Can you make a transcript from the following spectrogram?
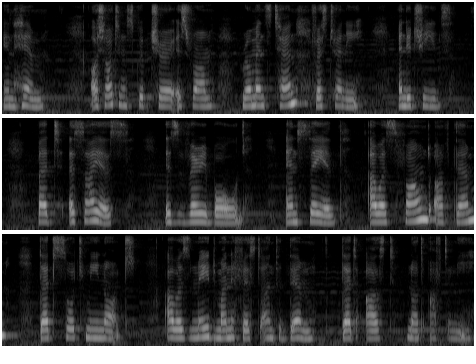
in Him. Our shouting scripture is from Romans 10, verse 20, and it reads But Esaias is very bold, and saith, I was found of them that sought me not. I was made manifest unto them that asked not after me.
